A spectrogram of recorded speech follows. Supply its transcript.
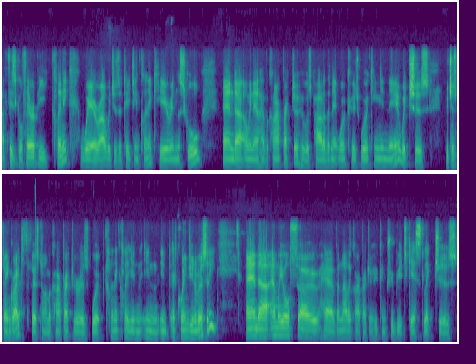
a physical therapy clinic, where uh, which is a teaching clinic here in the school, and uh, we now have a chiropractor who was part of the network who's working in there, which is which has been great. It's the first time a chiropractor has worked clinically in, in, in at Queen's University. And, uh, and we also have another chiropractor who contributes guest lectures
